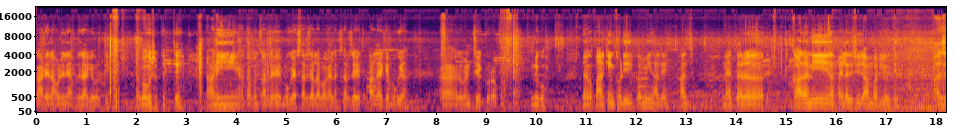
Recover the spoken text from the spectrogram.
गाड्या लावलेल्या आहे आपल्या जागेवरती. बघू शकतो तिथे. आणि आता आपण चाललो आहे बघूया सर्जाला बघायला. सर्जा येत आला आहे का बघूया. पण चेक करू आपण. निघू. पार्किंग थोडी कमी झाली आज. नाहीतर काल आणि पहिल्या दिवशी जाम भरली होती. आज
